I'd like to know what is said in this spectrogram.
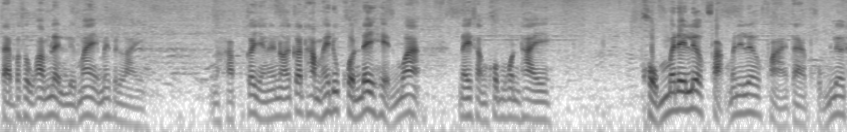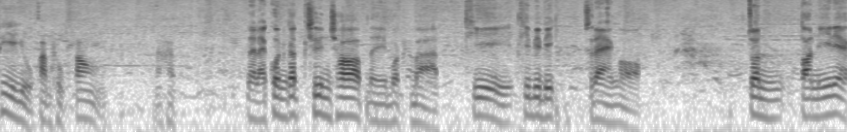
แต่ประสบความสำเร็จหรือไม่ไม่เป็นไรนะครับ ก็อย่างน้อยๆก็ทำให้ทุกคนได้เห็นว่าในสังคมคนไทย ผมไม่ได้เลือกฝักไม่ได้เลือกฝ่าย แต่ผมเลือกที่จะอยู่ความถูกต้องนะครับ หลายๆคนก็ชื่นชอบในบทบาทที่ที่พี่บิ๊กแสดงออก จนตอนนี้เนี่ย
